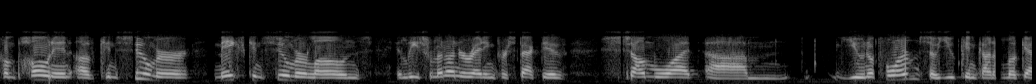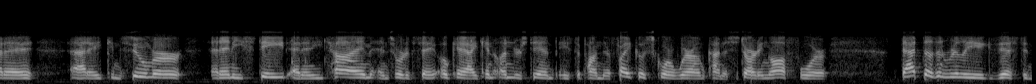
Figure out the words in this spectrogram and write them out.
component of consumer makes consumer loans, at least from an underwriting perspective, somewhat um, uniform. So you can kind of look at a at a consumer at any state at any time and sort of say, okay, I can understand based upon their FICO score where I'm kind of starting off for that doesn't really exist in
